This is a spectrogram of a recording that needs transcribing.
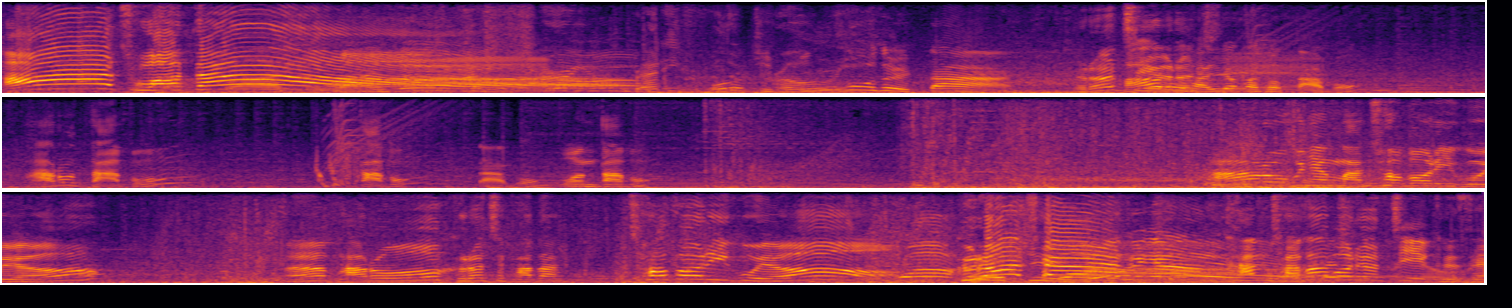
아, 좋았다. 좋았다. ready for 그렇지 pro 빈 league. 곳을 딱 그렇지, 바로 그렇지. 달려가서 따봉 바로 따봉. 따봉. 따봉 원 따봉. 바로 그냥 맞춰버리고요. 어, 바로 그렇지 받아 쳐버리고요. 그렇지, 그렇지. 그냥 감 잡아버렸지 그새.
